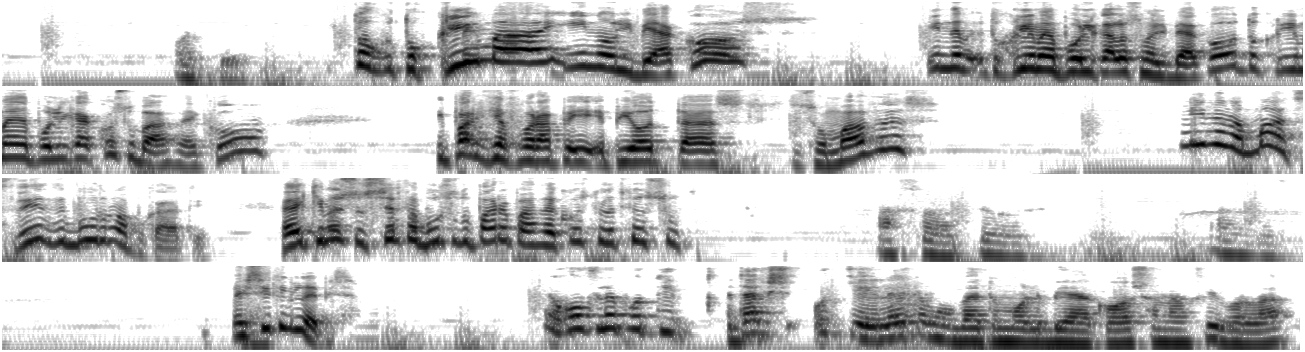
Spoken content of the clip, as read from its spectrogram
Okay. Το, το κλίμα είναι Ολυμπιακός. Το κλίμα είναι πολύ καλό στον Ολυμπιακό. Το κλίμα είναι πολύ κακό στον Παναθηναϊκό. Υπάρχει διαφορά ποιότητας στις ομάδες. Είναι ένα ματς, δεν, δεν μπορώ να πω κάτι. Δηλαδή και μέσα στο ΣΕΦ θα μπορούσε να το πάρει ο Παναθηναϊκός στο τελευταίο σουτ. Αυτό ακριβώς. Εσύ τι βλέπεις; Εγώ βλέπω ότι. Εντάξει, οκ, okay, λέει το μου Ολυμπιακός αναμφίβολα.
